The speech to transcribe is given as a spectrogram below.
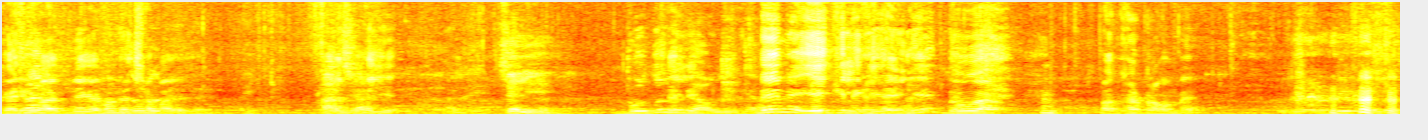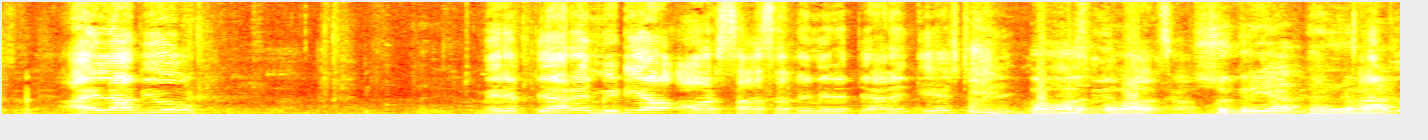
गरीब आदमी का बिंदा छपाइए। हाँ जी, आइए। चलिए। दो दो नहीं नहीं एक ही लेके जाएँगे दो पकड़ रहा हूँ मैं। आई लव यू मेरे प्यारे मीडिया और साथ साथ मेरे प्यारे गेस्ट बहुत बहुत शुक्रिया धन्यवाद।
